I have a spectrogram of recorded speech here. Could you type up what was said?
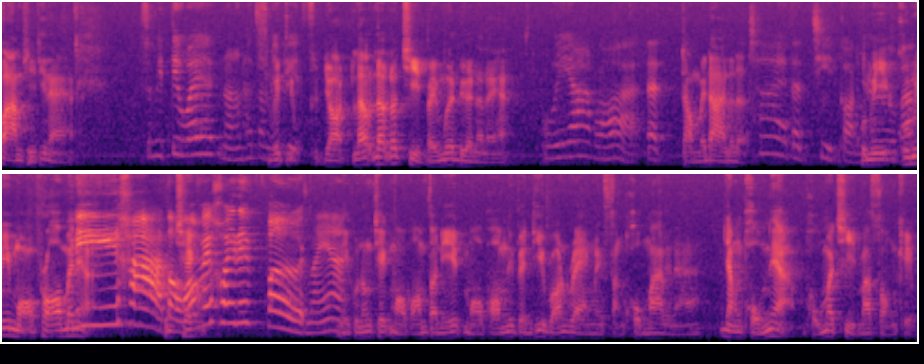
ฟาร์มฉีดที่ไหนฮะสมิติเวชนะถ้าจำสมิไม่ติผิดสุดยอดแล้วแล้วแล้วฉีดไปเมื่อเดือนอะไรฮะโอ้ยยากแล้วอะแต่จำไม่ได้แล้วเหรอใช่แต่ฉีดก่อนคุณมีเธอปะคุณมีหมอพร้อมไหมเนี่ยมีค่ะคุณแต่เช็คว่าไม่ค่อยได้เปิดไหมอะนี่คุณต้องเช็คหมอพร้อมตอนนี้หมอพร้อมนี่เป็นที่ร้อนแรงในสังคมมากเลยนะ อย่างผมเนี่ย ผมมาฉีดมาสองเข็ม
